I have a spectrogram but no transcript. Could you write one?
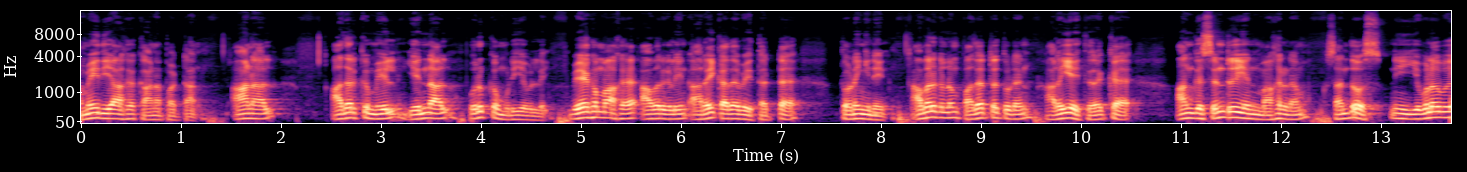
அமைதியாக காணப்பட்டான். ஆனால் அதற்கு மேல் என்னால் பொறுக்க முடியவில்லை. வேகமாக அவர்களின் அறை கதவை தட்ட தொடங்கினேன். அவர்களும் பதற்றத்துடன் அறையை திறக்க அங்கு சென்று என் மகனிடம் சந்தோஷ் நீ இவ்வளவு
